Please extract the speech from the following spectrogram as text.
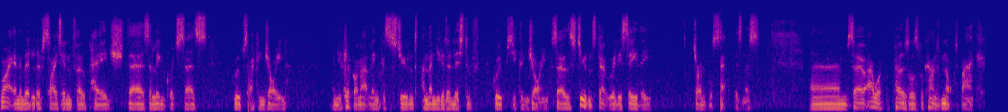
right in the middle of site info page, there's a link which says groups I can join. And you click on that link as a student, and then you get a list of groups you can join. So the students don't really see the joinable set business. Um, so our proposals were kind of knocked back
